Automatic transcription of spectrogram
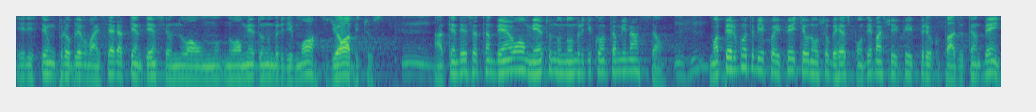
eles têm um problema mais sério, a tendência no, no aumento do número de mortos, de óbitos, a tendência também é o aumento no número de contaminação. Uma pergunta me foi feita, eu não soube responder, mas fiquei preocupado também,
